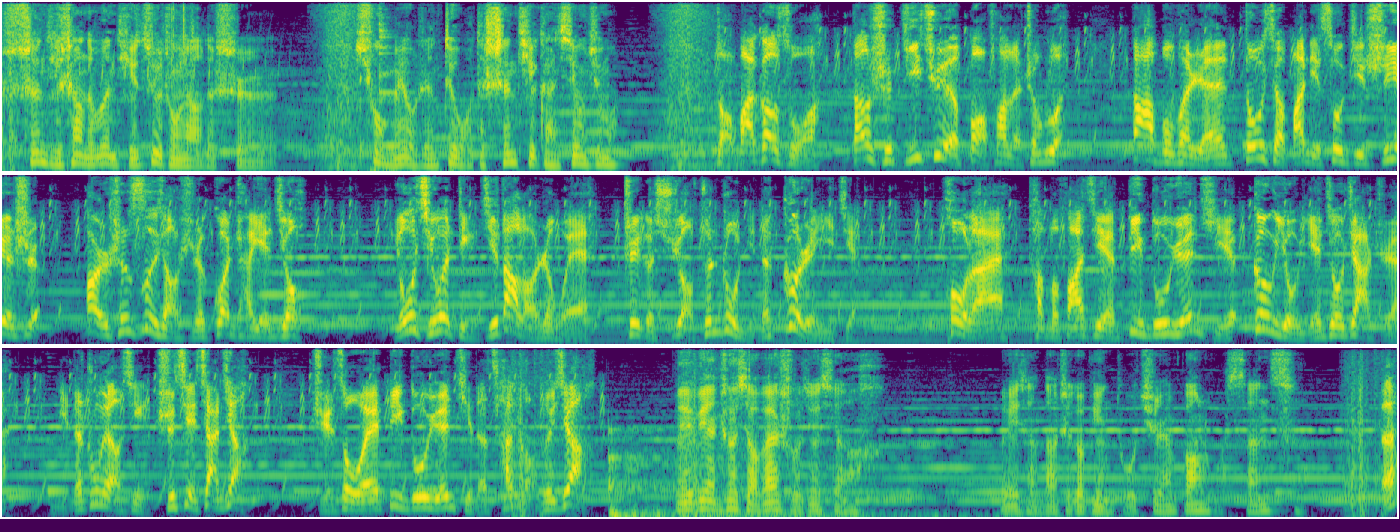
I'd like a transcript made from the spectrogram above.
身体上的问题最重要的是，就没有人对我的身体感兴趣吗？老爸告诉我，当时的确爆发了争论。大部分人都想把你送进实验室，二十四小时观察研究。有几位顶级大佬认为这个需要尊重你的个人意见。后来他们发现病毒原体更有研究价值，你的重要性直线下降，只作为病毒原体的参考对象。没变成小白鼠就行。没想到这个病毒居然帮了我三次。哎，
